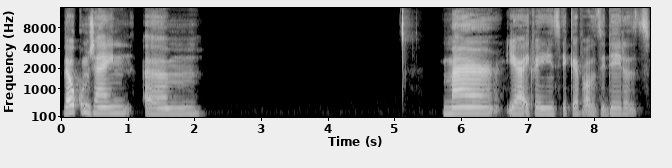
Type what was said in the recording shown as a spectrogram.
welkom zijn. Um, Maar ja, ik weet niet. Ik heb altijd het idee dat het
